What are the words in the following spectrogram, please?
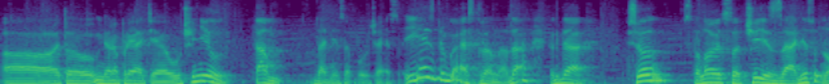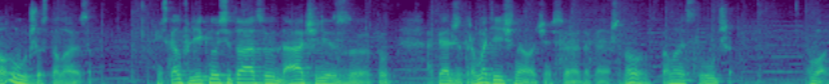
э, это мероприятие учинил, там задница получается. И есть другая сторона, да, когда все становится через задницу, но лучше становится через конфликтную ситуацию, да, через, э, тут, опять же, травматично очень все это, конечно, но становится лучше. Вот.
